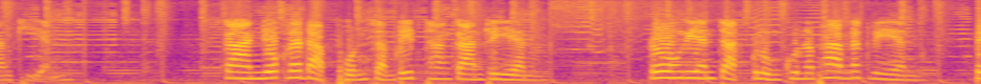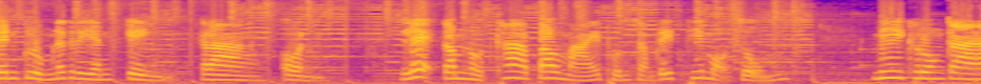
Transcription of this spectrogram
การเขียน การยกระดับผลสำฤทธิ์ทางการเรียน โรงเรียนจัดกลุ่มคุณภาพนักเรียน เป็นกลุ่มนักเรียนเก่ง กลาง อ่อน และกำหนดค่าเป้าหมายผลสำฤทธิ์ที่เหมาะสม มีโครงการ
